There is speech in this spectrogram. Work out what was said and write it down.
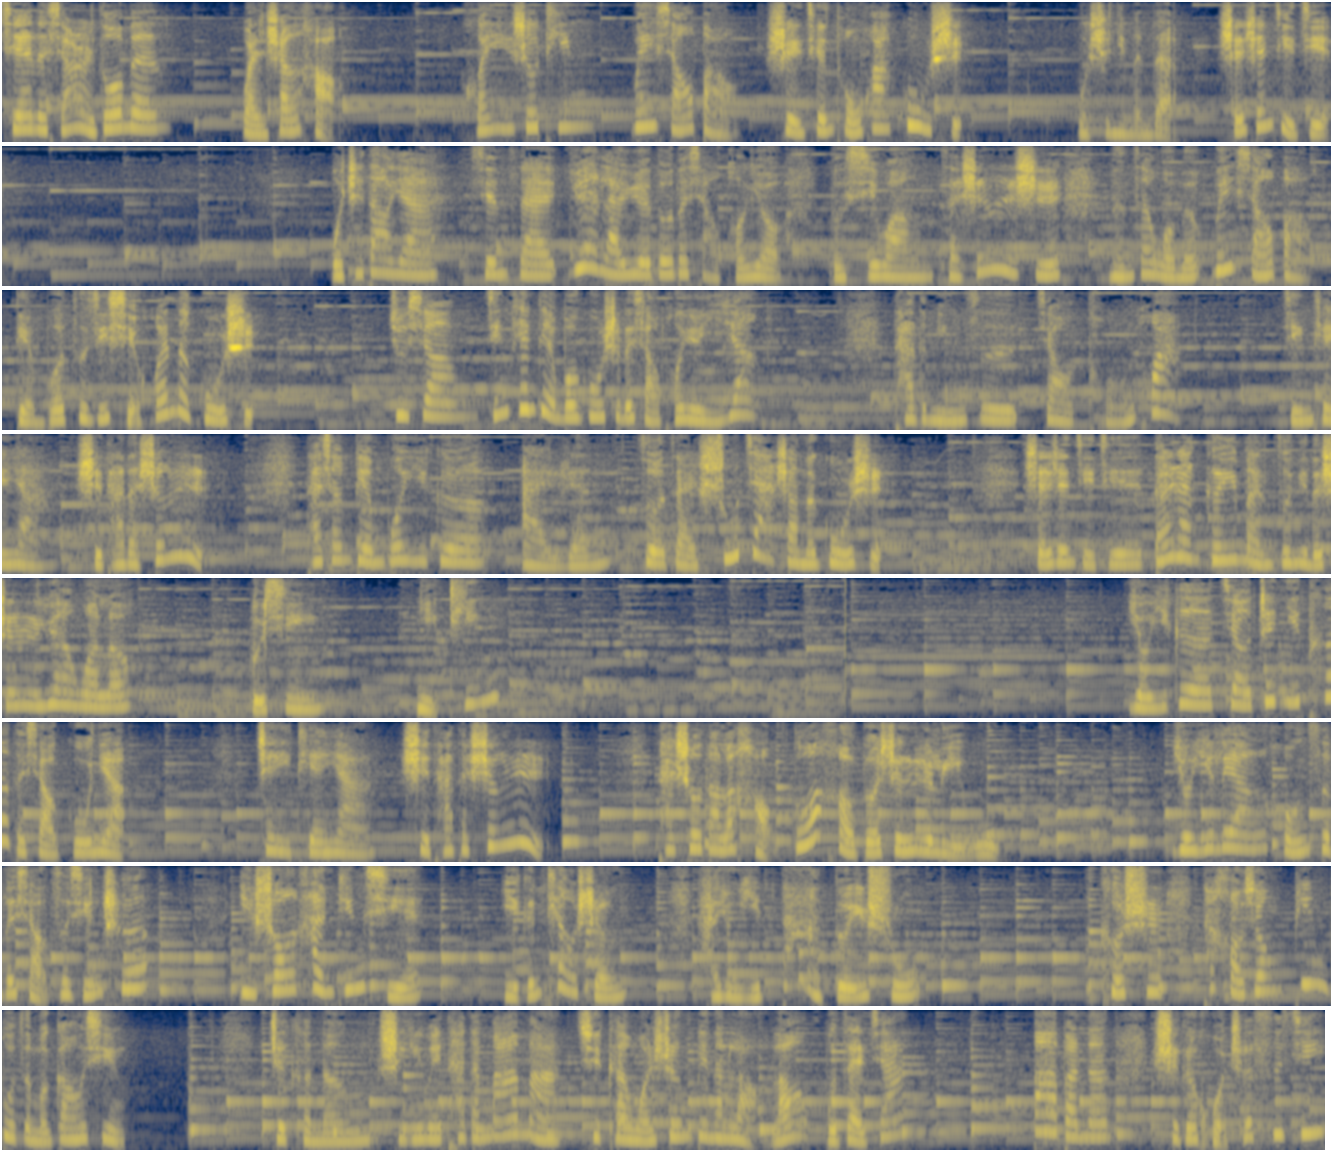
亲爱的小耳朵们，晚上好！欢迎收听微小宝睡前童话故事，我是你们的珊珊姐姐。我知道呀，现在越来越多的小朋友都希望在生日时能在我们微小宝点播自己喜欢的故事，就像今天点播故事的小朋友一样，他的名字叫童话。今天呀是他的生日，他想点播一个矮人坐在书架上的故事。珊珊姐姐当然可以满足你的生日愿望喽，不信，你听。有一个叫珍妮特的小姑娘，这一天呀是她的生日，她收到了好多好多生日礼物。有一辆红色的小自行车，一双旱冰鞋，一根跳绳，还有一大堆书。可是他好像并不怎么高兴。这可能是因为他的妈妈去看望生病的姥姥不在家，爸爸呢是个火车司机，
